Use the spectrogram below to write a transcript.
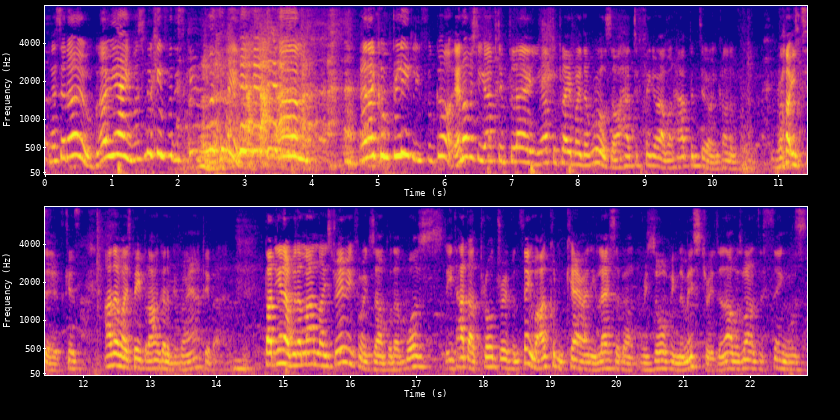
And I said, "Oh, oh yeah, he was looking for this girl, wasn't he?" um, and I completely forgot. And obviously, you have to play. You have to play by the rules. So I had to figure out what happened to her and kind of write it because otherwise, people aren't going to be very happy about it. But you know, with a man lies dreaming, for example, that was it had that plot-driven thing, but I couldn't care any less about resolving the mysteries, and that was one of the things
